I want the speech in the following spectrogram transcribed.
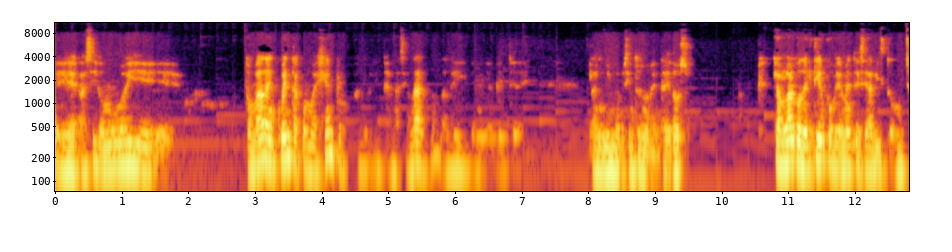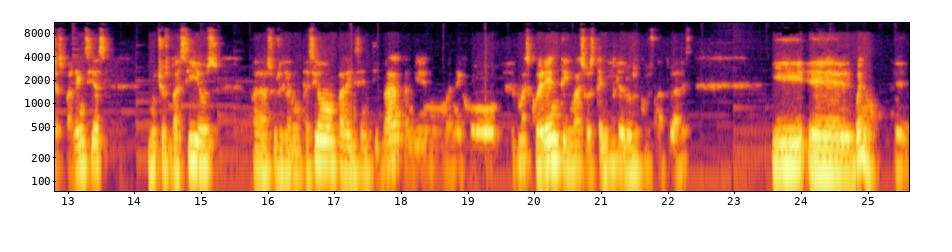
eh, ha sido muy tomada en cuenta como ejemplo a nivel internacional, la ley de medio ambiente del año 1992, que a lo largo del tiempo obviamente se ha visto muchas falencias, muchos vacíos para su reglamentación, para incentivar también un manejo más coherente y más sostenible de los recursos naturales. Y eh, bueno, eh,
